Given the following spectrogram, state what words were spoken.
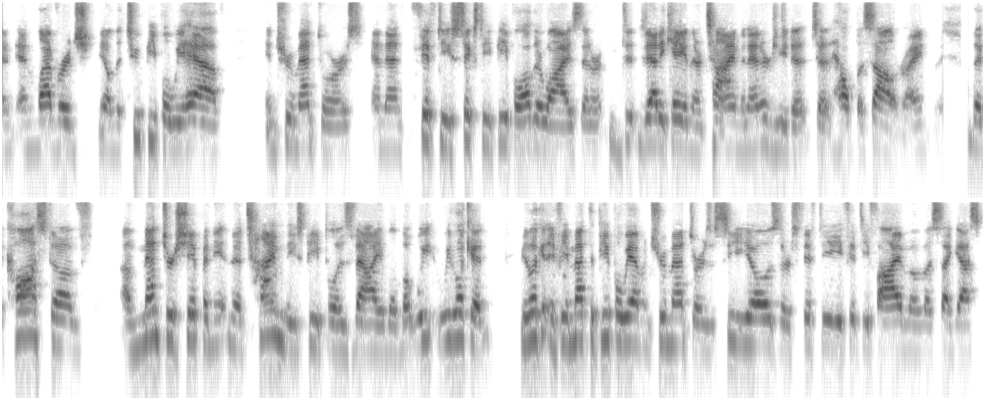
and, and leverage you know the two people we have in true mentors and then 50 60 people otherwise that are d- dedicating their time and energy to, to help us out right? The cost of of mentorship and the, and the time of these people is valuable but we we look at you look at if you met the people we have in true mentors the ceos there's 50 55 of us i guess.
